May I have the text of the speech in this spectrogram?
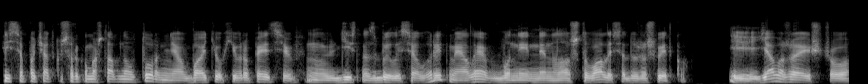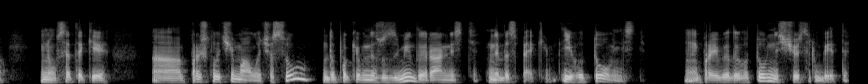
Після початку широкомасштабного вторгнення в багатьох європейців ну дійсно збилися алгоритми, але вони не налаштувалися дуже швидко. І я вважаю, що ну все-таки а, пройшло чимало часу, допоки вони зрозуміли реальність небезпеки і готовність проявили готовність щось робити.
